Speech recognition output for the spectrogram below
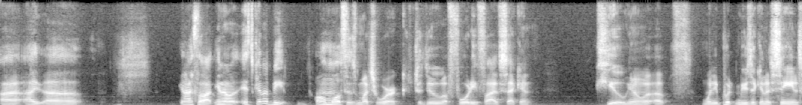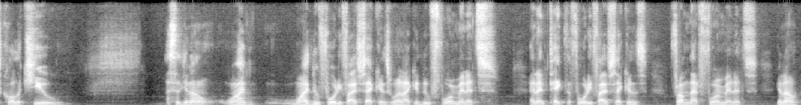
I, I, uh, I thought, you know, it's going to be almost as much work to do a 45 second cue. You know, uh, when you put music in a scene, it's called a cue. I said, you know, why, why do 45 seconds when I could do four minutes and then take the 45 seconds from that four minutes, you know,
